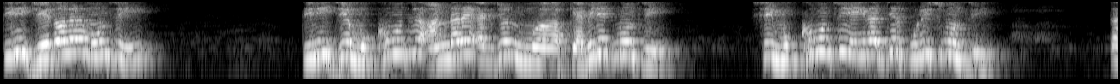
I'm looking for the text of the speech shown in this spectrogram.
তিনি যে দলের মন্ত্রী, তিনি যে মুখ্যমন্ত্রীর আন্ডারে একজন ক্যাবিনেট মন্ত্রী সেই মুখ্যমন্ত্রী, এই রাজ্যের পুলিশ মন্ত্রী, তা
